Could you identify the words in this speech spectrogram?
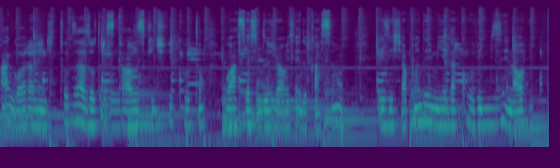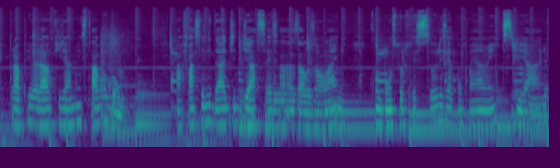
Agora, além de todas as outras causas que dificultam o acesso dos jovens à educação, existe a pandemia da Covid-19 para piorar o que já não estava bom. A facilidade de acesso às aulas online, com bons professores e acompanhamentos diários,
